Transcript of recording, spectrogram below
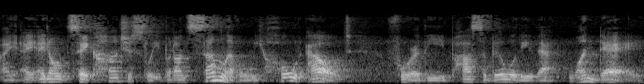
I, I, I don't say consciously, but on some level, we hold out for the possibility that one day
